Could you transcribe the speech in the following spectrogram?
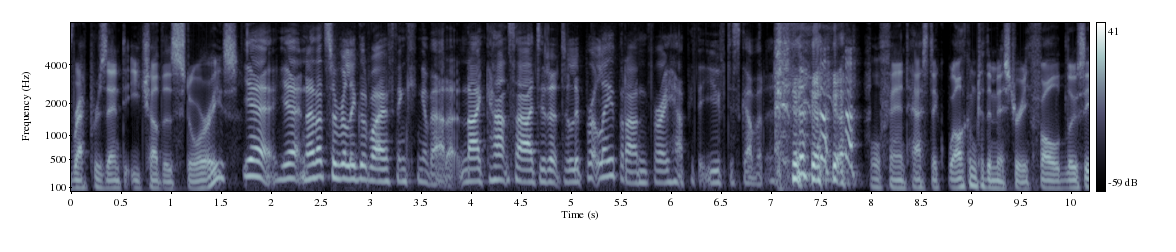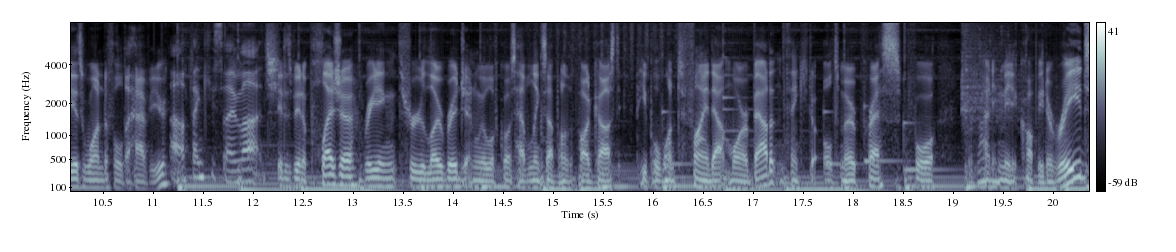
represent each other's stories. Yeah, yeah. No, that's a really good way of thinking about it. And I can't say I did it deliberately, but I'm very happy that you've discovered it. Well, fantastic. Welcome to the Mystery Fold, Lucy. It's wonderful to have you. oh, thank you so much. It has been a pleasure reading through Lowbridge, and we'll, of course, have links up on the podcast if people want to find out more about it. And thank you to Ultimo Press for providing me a copy to read.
